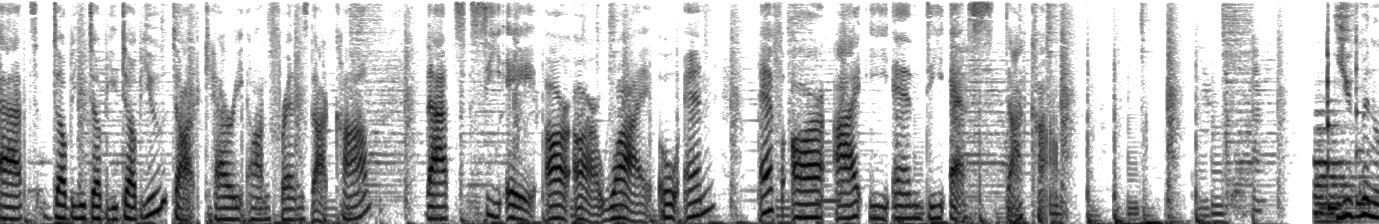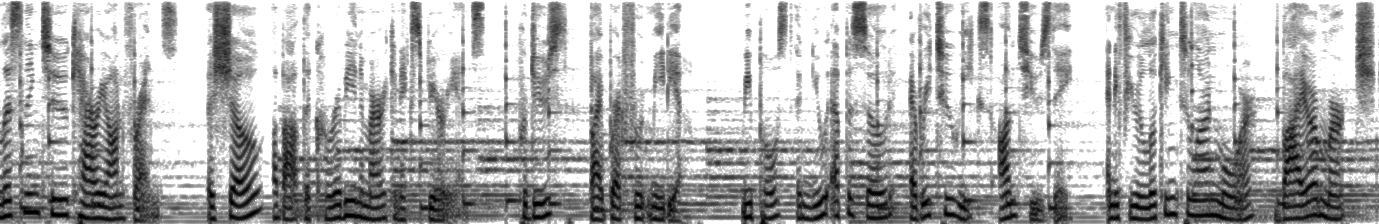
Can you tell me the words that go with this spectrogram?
at www.carryonfriends.com. That's C A R R Y O N F R I E N D S dot com. You've been listening to Carry On Friends, a show about the Caribbean American experience, produced by Breadfruit Media. We post a new episode every two weeks on Tuesday. And if you're looking to learn more, buy our merch,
